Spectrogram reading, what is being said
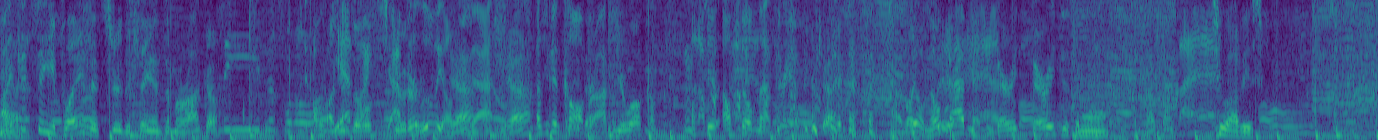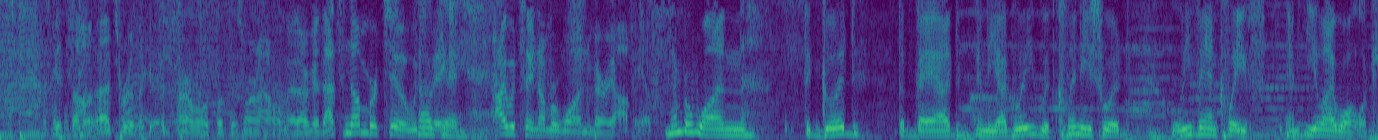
I could see you playing this through the sands of Morocco. Oh, oh On yes, little I, scooter? absolutely. I'll Yeah? do that. Yeah. that's a good call, Brock. You're welcome. I'll, fi- I'll film that for you. I'd Still, like to no see badminton. Very, very disappointing. Okay. Too obvious. That's a good So song. that's really good. All right, well, let's let this run out a little bit. Okay, that's number two, which Okay. makes, I would say, number one very obvious. Number one, the good, the bad, and the ugly with Clint Eastwood, Lee Van Cleef, and Eli Wallach.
